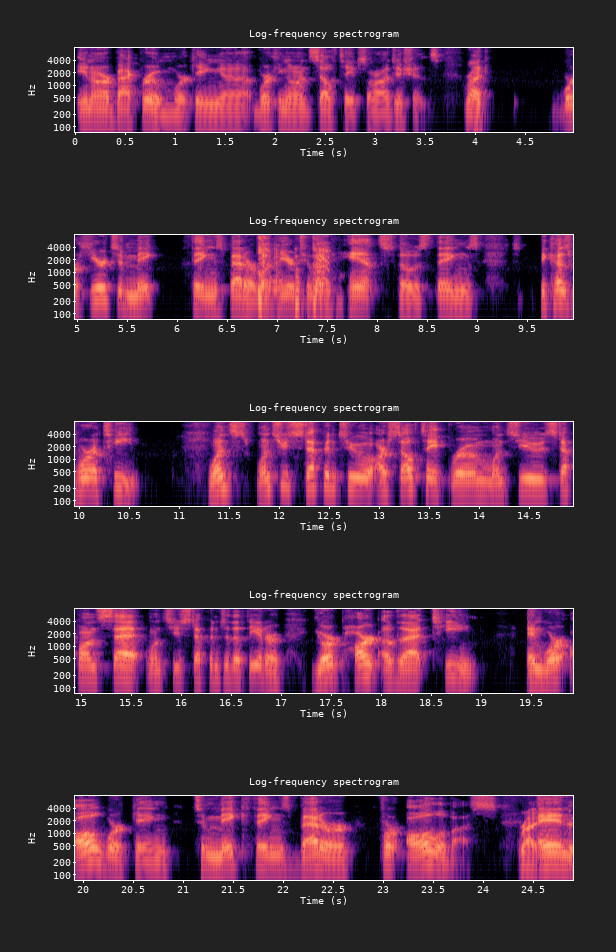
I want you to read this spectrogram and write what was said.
in our back room working uh, working on self tapes on auditions. Right. Like, we're here to make things better. We're here to enhance those things because we're a team. Once once you step into our self tape room, once you step on set, once you step into the theater, you're part of that team, and we're all working to make things better for all of us. Right. And a,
